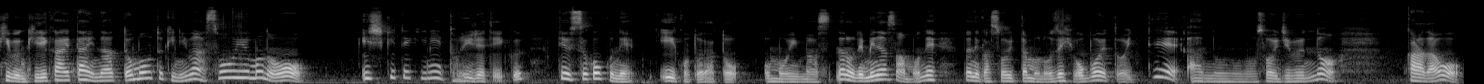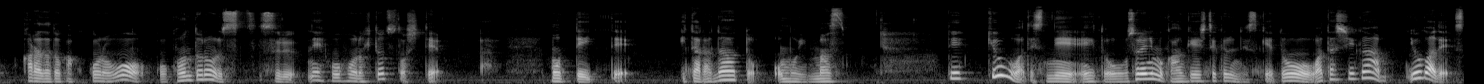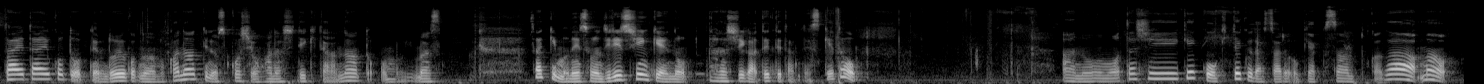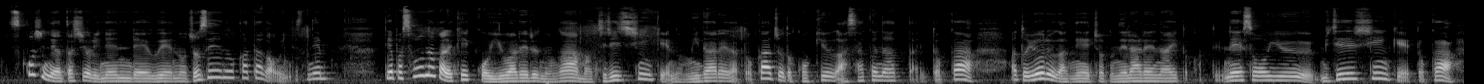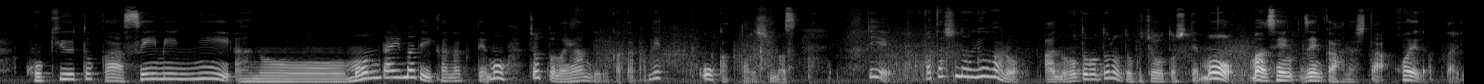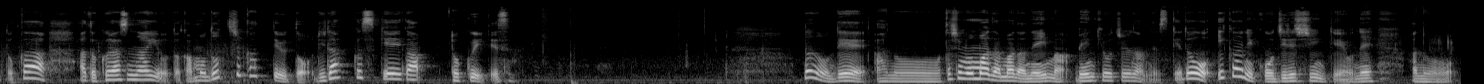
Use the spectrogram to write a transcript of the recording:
気分切り替えたいなって思う時にはそういうものを意識的に取り入れていく。っていうすごくねいいことだと思います。なので皆さんもね何かそういったものをぜひ覚えておいてあのそういう自分の体を体とか心をこうコントロールする、ね、方法の一つとして持っていっていたらなと思います。で今日はですね、えーと、それにも関係してくるんですけど私がヨガで伝えたいことっていうのはどういうことなのかなっていうのを少しお話できたらなと思います。さっきもねその自律神経の話が出てたんですけどあの私結構来てくださるお客さんとかがまあ少しね私より年齢上の女性の方が多いんですね。でやっぱその中で結構言われるのが、まあ、自律神経の乱れだとかちょっと呼吸が浅くなったりとかあと夜がねちょっと寝られないとかっていうねそういう自律神経とか呼吸とか睡眠に、あのー、問題までいかなくてもちょっと悩んでる方がね多かったりします。で私のヨガのもともとの特徴としても、まあ、前回話した声だったりとかあとクラス内容とかもどっちかっていうとリラックス系が得意です。なので、あのー、私もまだまだね今勉強中なんですけどいかにこう自律神経をね、あのー、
